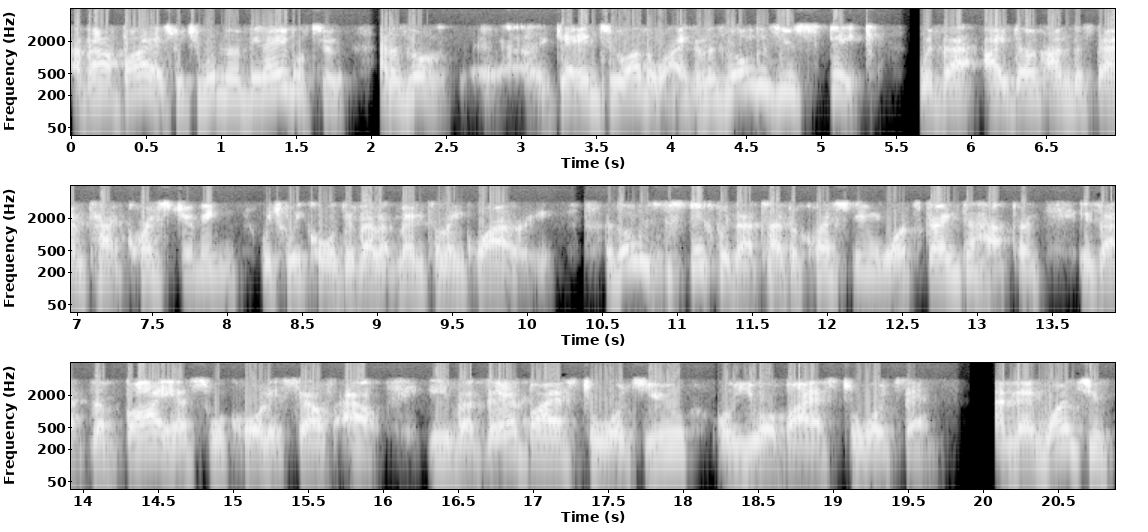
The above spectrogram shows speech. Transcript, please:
about bias, which you wouldn't have been able to. And as long uh, get into otherwise. And as long as you stick with that I don't understand type questioning, which we call developmental inquiry, as long as you stick with that type of questioning, what's going to happen is that the bias will call itself out, either their bias towards you or your bias towards them. And then once you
